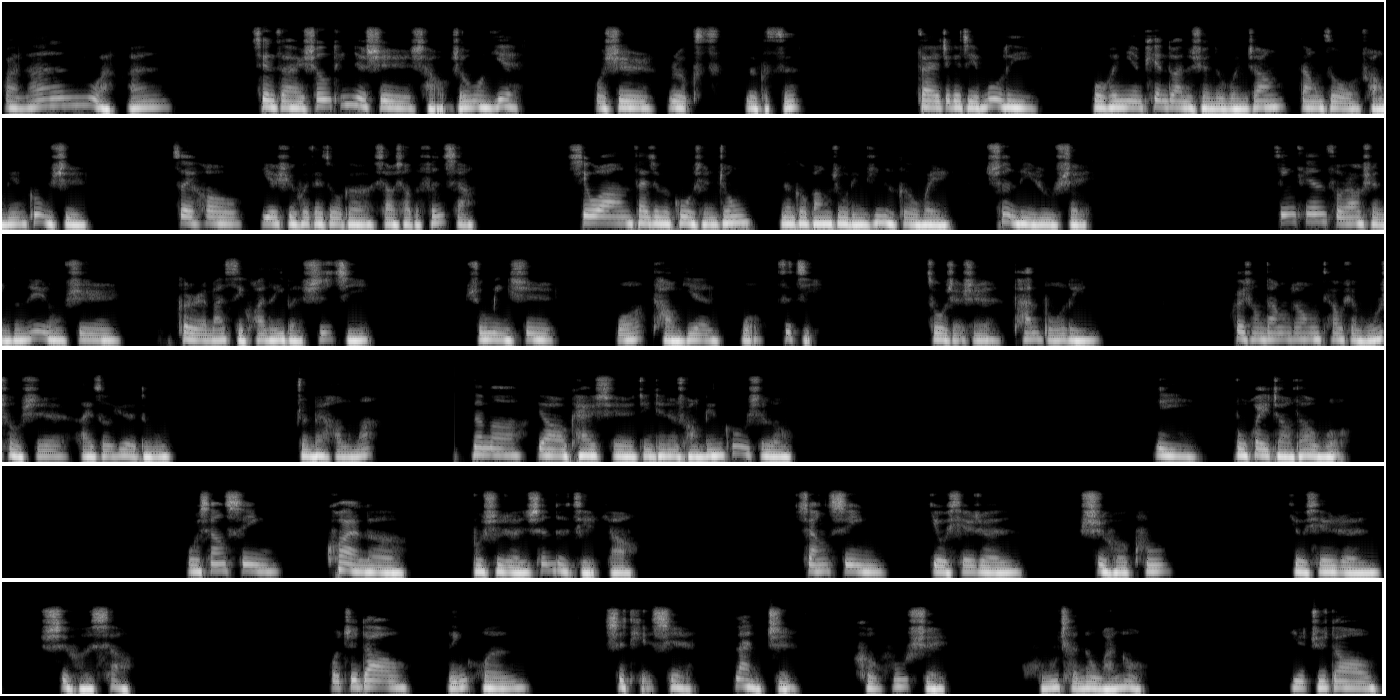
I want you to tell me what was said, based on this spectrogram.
晚安，晚安。现在收听的是小周梦夜，我是 Rooks 勒克斯。在这个节目里，我会念片段的选读文章，当做床边故事。最后，也许会再做个小小的分享。希望在这个过程中，能够帮助聆听的各位顺利入睡。今天所要选读的内容是。个人蛮喜欢的一本诗集，书名是《我讨厌我自己》，作者是潘柏林。会从当中挑选五首诗来做阅读，准备好了吗？那么要开始今天的床边故事喽。你不会找到我，我相信。快乐不是人生的解药。相信有些人适合哭，有些人适合笑。我知道灵魂是铁屑、烂纸和污水糊成的玩偶，也知道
